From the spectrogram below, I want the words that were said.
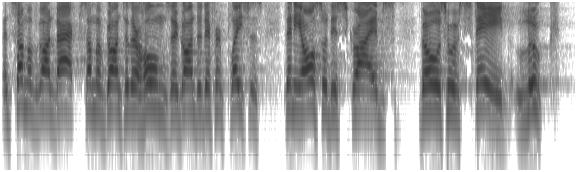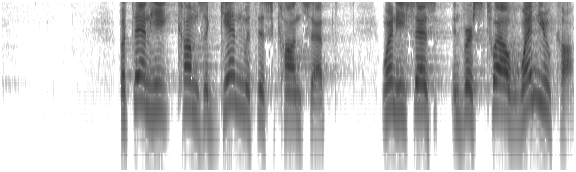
And some have gone back, some have gone to their homes, they've gone to different places. Then he also describes those who have stayed, Luke. But then he comes again with this concept when he says in verse 12, When you come.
